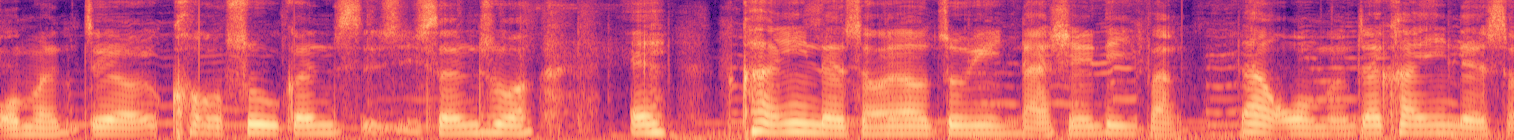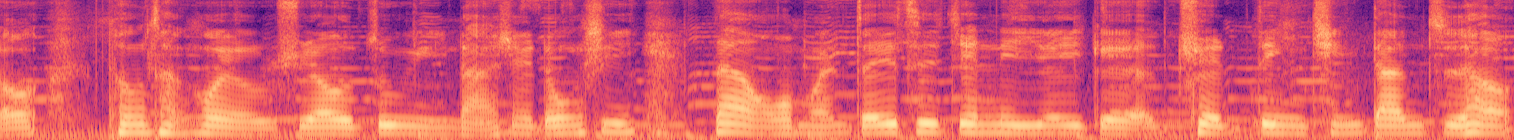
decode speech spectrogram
我们只有口述跟实习生说。哎，看印的时候要注意哪些地方？那我们在看印的时候，通常会有需要注意哪些东西？那我们这一次建立了一个确定清单之后。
